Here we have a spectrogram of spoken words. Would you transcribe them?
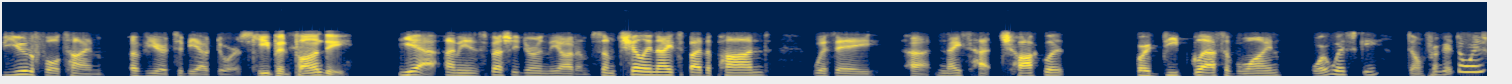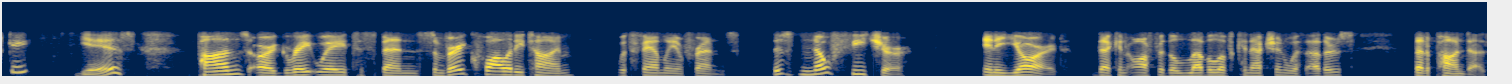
beautiful time of year to be outdoors. Keep it pondy. Yeah, I mean, especially during the autumn. Some chilly nights by the pond with a uh, nice hot chocolate or a deep glass of wine or whiskey. Don't forget the whiskey. Yes. Ponds are a great way to spend some very quality time with family and friends. There's no feature in a yard that can offer the level of connection with others that a pond does.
